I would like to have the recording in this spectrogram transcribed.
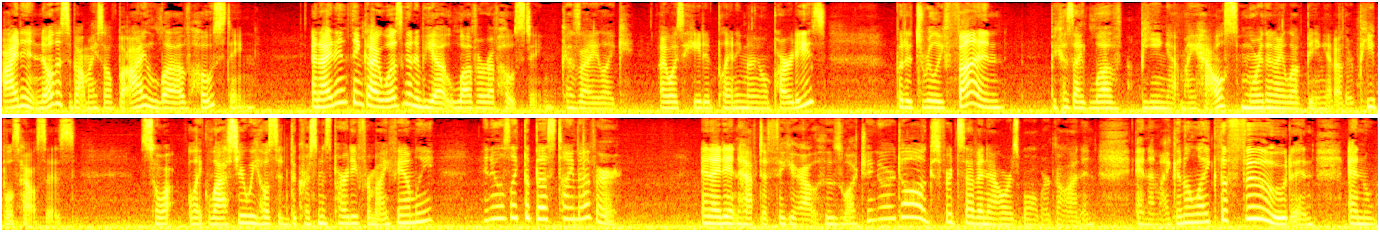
I didn't know this about myself, but I love hosting. And I didn't think I was going to be a lover of hosting because I like I always hated planning my own parties, but it's really fun because I love being at my house more than I love being at other people's houses. So like last year we hosted the Christmas party for my family, and it was like the best time ever. And I didn't have to figure out who's watching our dogs for 7 hours while we're gone and and am I going to like the food and and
